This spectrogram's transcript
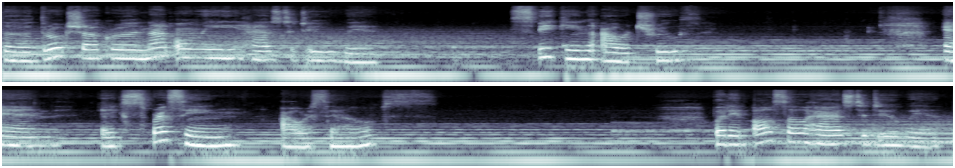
The throat chakra not only has to do with speaking our truth and expressing ourselves, but it also has to do with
